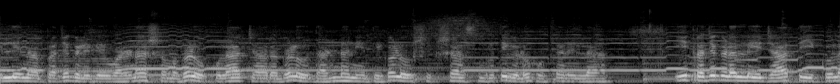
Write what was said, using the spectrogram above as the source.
ಇಲ್ಲಿನ ಪ್ರಜೆಗಳಿಗೆ ವರ್ಣಾಶ್ರಮಗಳು, ಕುಲಾಚಾರಗಳು, ದಂಡನೀತಿಗಳು ಶಿಕ್ಷಾ ಸ್ಮೃತಿಗಳು ಹುಟ್ಟಲಿಲ್ಲ. ಈ ಪ್ರಜೆಗಳಲ್ಲಿ ಜಾತಿ, ಕುಲ,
